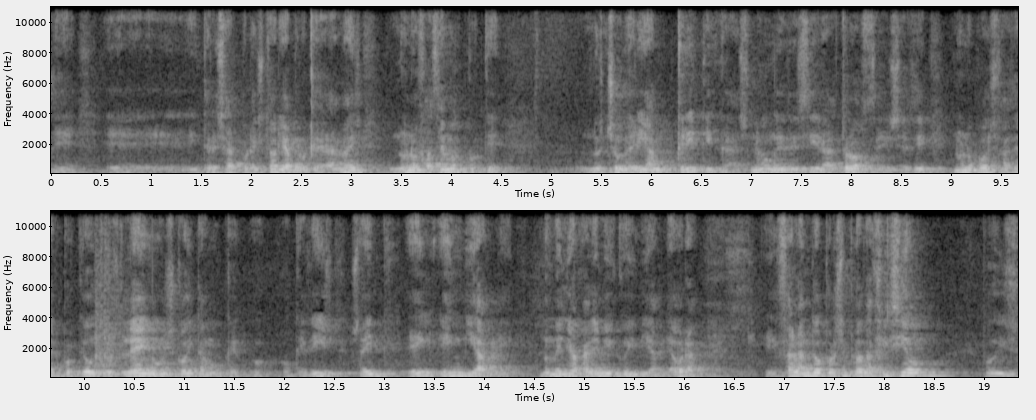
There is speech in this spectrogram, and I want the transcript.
eh, eh, interesar pola historia, porque ademais non o facemos porque nos choverían críticas, non? É dicir, atroces, é dicir, non o podes facer porque outros leen ou escoitan o que, o, o que dis, o sea, é, é inviable, no medio académico é inviable. Ahora, eh, falando, por exemplo, da ficción, pois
